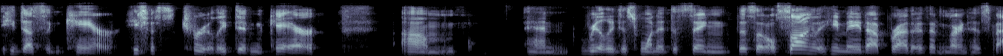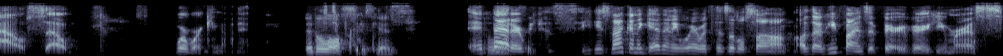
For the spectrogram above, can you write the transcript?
he doesn't care. He just truly didn't care. Um, and really just wanted to sing this little song that he made up rather than learn his vowels. So we're working on it. It'll all sink in. It It'll better because he's not going to get anywhere with his little song, although he finds it very, very humorous.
